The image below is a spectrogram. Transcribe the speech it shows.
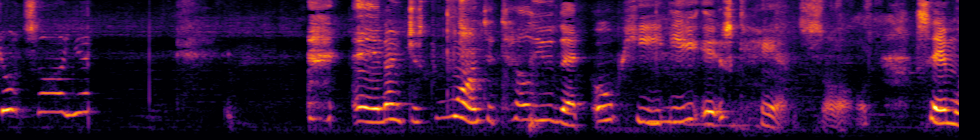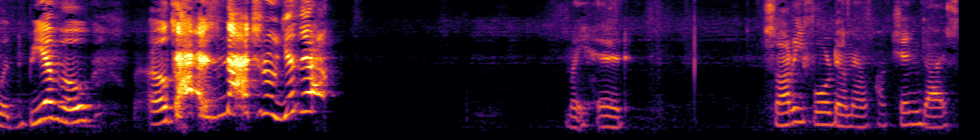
Don't saw yet. And I just want to tell you that OPE is cancelled. Same with BFO. Oh, that is natural. Yes, yeah. My head. Sorry for the malfunction, guys.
